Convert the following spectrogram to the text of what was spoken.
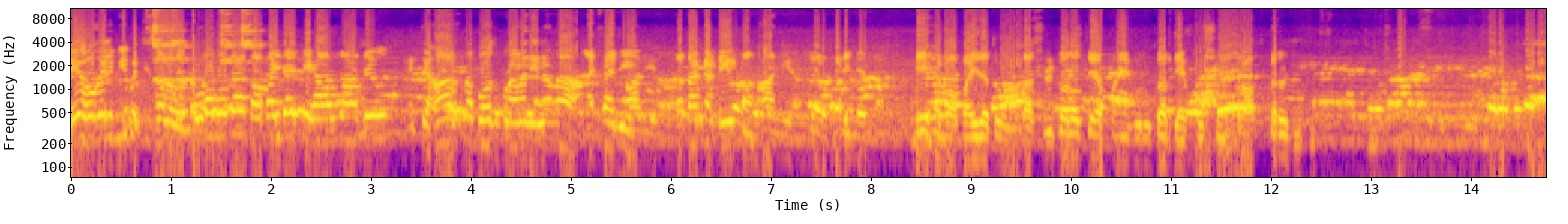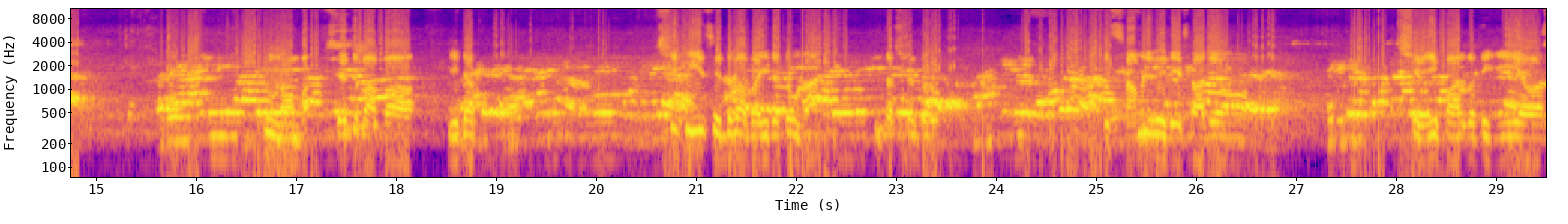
ਇਹ ਹੋ ਗਏ ਜੀ 20 25 ਸਾਲ ਹੋ ਗਏ। ਥੋੜਾ ਬਹੁਤਾ ਬਾਬਾ ਜੀ ਦਾ ਇਤਿਹਾਸ ਦੱਸ ਦਿਓ। ਇਤਿਹਾਸ ਤਾਂ ਬਹੁਤ ਪੁਰਾਣਾ ਜੀ ਇਹਨਾਂ ਦਾ। ਅੱਛਾ ਜੀ। ਪਤਾ ਘੱਟੇ ਹੋਣਾ। ਹਾਂਜੀ ਚਲੋ ਬੜੀ ਮਿਹਰਬਾਨੀ ਇਹ ਹੈ ਬਾਬਾ ਜੀ ਦਾ ਤੁਹਾਨੂੰ ਦਰਸ਼ਨ ਕਰੋ ਤੇ ਆਪਣੇ ਗੁਰੂ ਘਰ ਦੀਆਂ ਖੁਸ਼ੀਆਂ ਪ੍ਰਾਪਤ ਕਰੋ ਜੀ। ਸਿੱਧ ਬਾਬਾ ਜੀ ਦਾ। ਸ਼ਹੀਦ ਸਿੱਧ ਬਾਬਾ ਜੀ ਦਾ ਧੂਣਾ ਦਰਸ਼ਨ ਕਰੋ। ਸਾਹਮਣੇ ਵੀ ਦੇਖ ਸਕਦੇ ਹੋ ਸ਼ਿਵ ਜੀ ਪਾਰਵਤੀ ਜੀ ਔਰ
